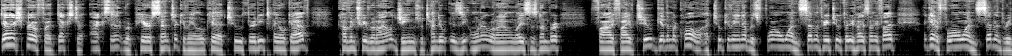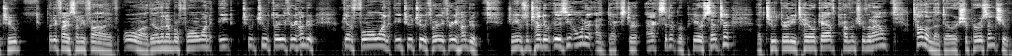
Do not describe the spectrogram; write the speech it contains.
Derek Shapiro for Dexter Accident Repair Center, conveniently located at 230 Tiogue Ave, Coventry, Rhode Island. James Rotundo is the owner. Rhode Island license number 552. Give them a call. A two convenient numbers 401 732 3575. Again, 401 732 3575. Or the other number 401 822 3300. Again, 401 822 3300. James Rotundo is the owner at Dexter Accident Repair Center at 230 Tiogue Ave, Coventry, Rhode Island. Tell them that Derek Shapiro sent you.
